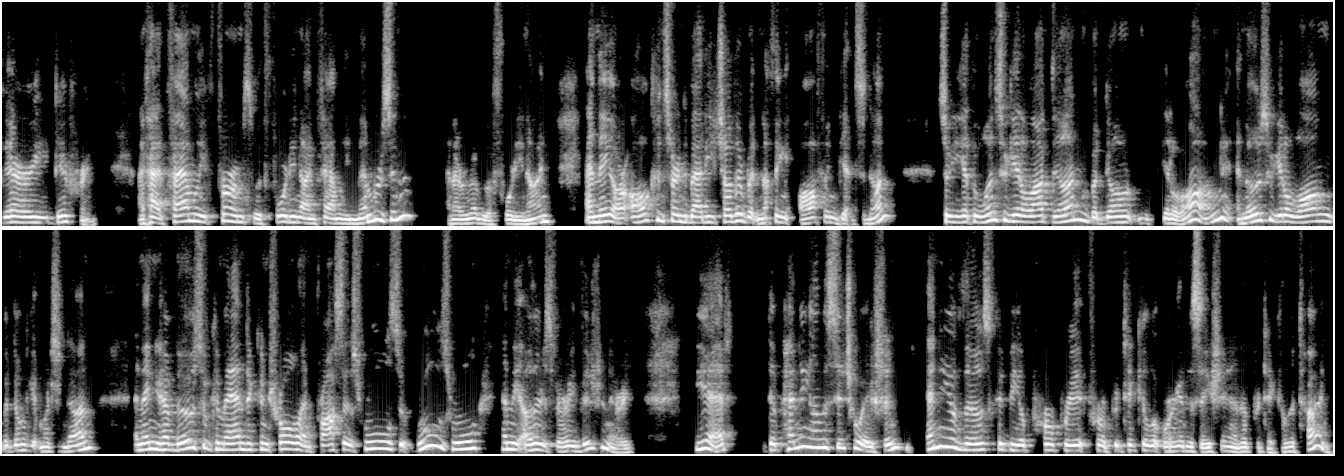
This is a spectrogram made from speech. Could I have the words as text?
very different. I've had family firms with 49 family members in them and i remember the 49 and they are all concerned about each other but nothing often gets done. So you get the ones who get a lot done but don't get along and those who get along but don't get much done. And then you have those who command and control and process rules rules rule and the other is very visionary. Yet depending on the situation, any of those could be appropriate for a particular organization at a particular time.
